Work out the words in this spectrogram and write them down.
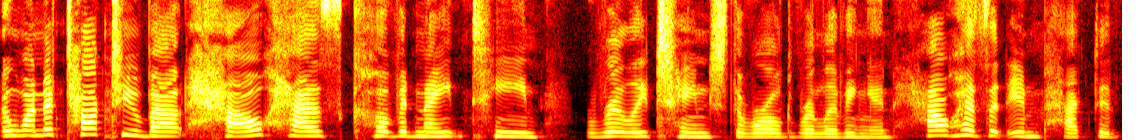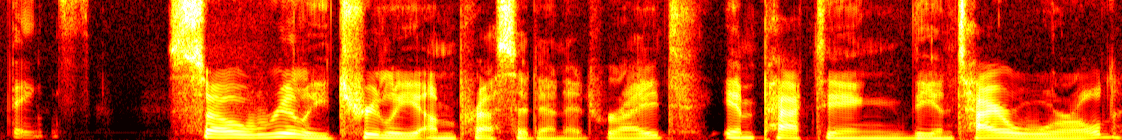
I want to talk to you about how has COVID-19 really changed the world we're living in? How has it impacted things? So, really, truly unprecedented, right? Impacting the entire world,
